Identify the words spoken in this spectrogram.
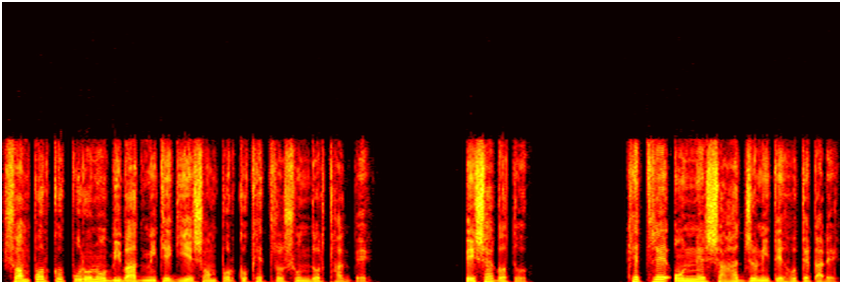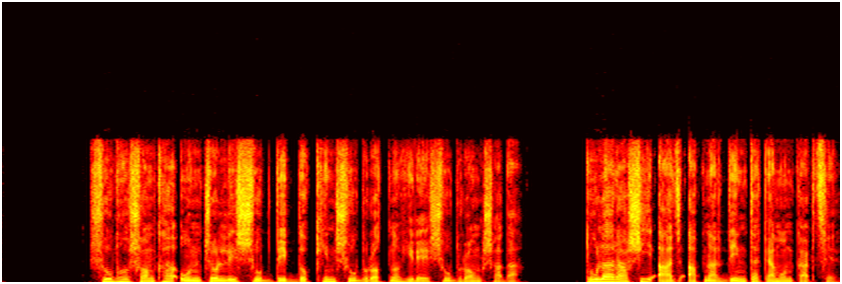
সম্পর্ক পুরনো বিবাদ মিটে গিয়ে সম্পর্ক ক্ষেত্র সুন্দর থাকবে। পেশাগত ক্ষেত্রে অন্যের সাহায্য নিতে হতে পারে। শুভ সংখ্যা উনচল্লিশ, শুভ দিক দক্ষিণ, শুভ রত্নহীরে শুভ রং সাদা। তুলা রাশি আজ আপনার দিনটা কেমন কাটছে?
